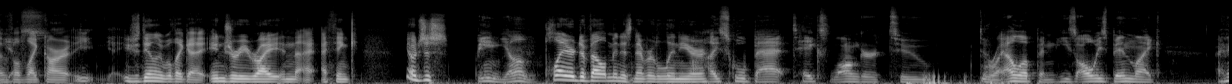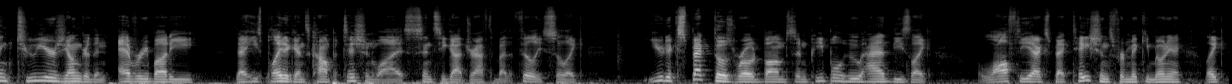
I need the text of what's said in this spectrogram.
of, of like our. He, he was dealing with like an injury, right? And I, I think, you know, just Being young, player development is never linear. high school bat takes longer to develop, and he's always been like, I think, two years younger than everybody that he's played against competition wise since he got drafted by the Phillies. So like, you'd expect those road bumps and people who had these like lofty expectations for Mickey Moniak, like.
